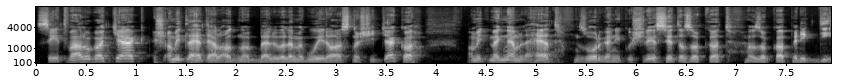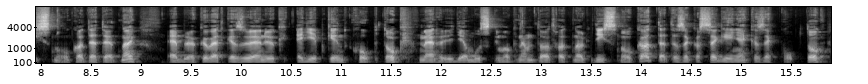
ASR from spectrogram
szétválogatják, és amit lehet eladnak belőle, meg újra hasznosítják, a amit meg nem lehet, az organikus részét, azokat, azokkal pedig disznókat etetnek. Ebből következően ők egyébként koptok, mert hogy ugye a muszlimok nem tarthatnak disznókat, tehát ezek a szegények, ezek koptok,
